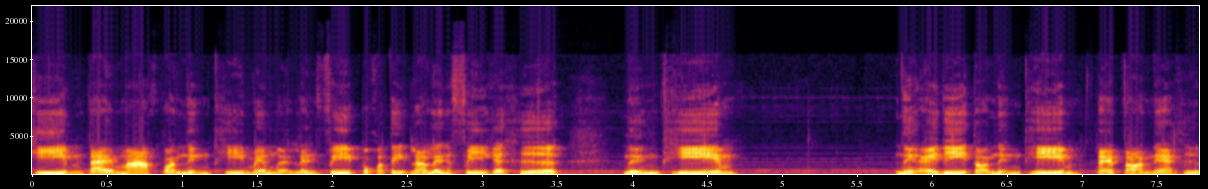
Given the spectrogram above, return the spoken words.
ทีมได้มากกว่า 1 ทีมไม่เหมือนเล่นฟรี ปกติเราเล่นฟรีก็คือ 1 ทีม 1 ID ต่อ 1 ทีม แต่ตอนนี้คือ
